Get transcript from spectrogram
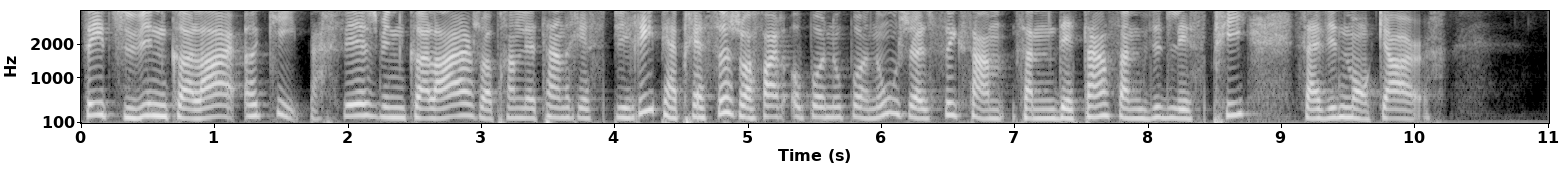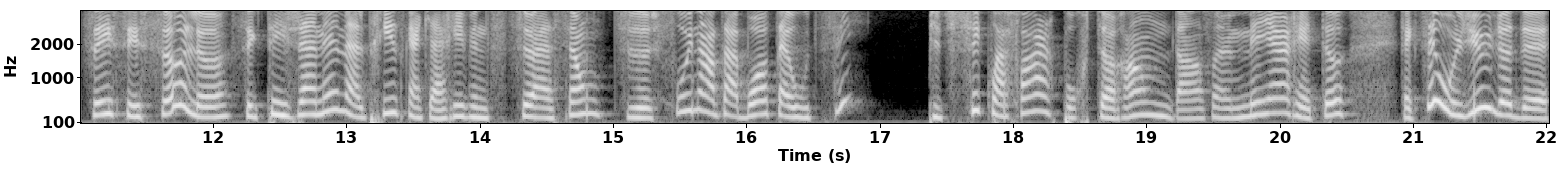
Tu sais, tu vis une colère. OK, parfait, je vis une colère, je vais prendre le temps de respirer, puis après ça, je vais faire oponopono. Je le sais que ça, ça me détend, ça me vide l'esprit, ça vide mon cœur. Tu sais, c'est ça, là. C'est que t'es jamais mal prise quand il arrive une situation. Tu fouilles dans ta boîte à outils, puis tu sais quoi faire pour te rendre dans un meilleur état. Fait que, tu sais, au lieu, là, de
